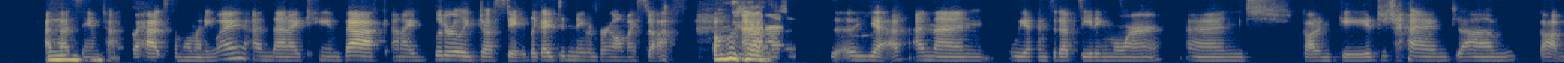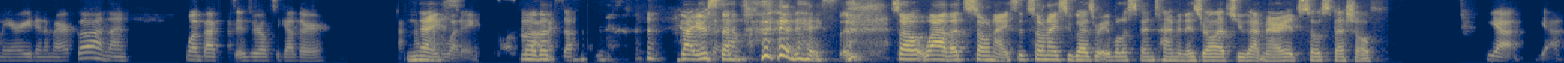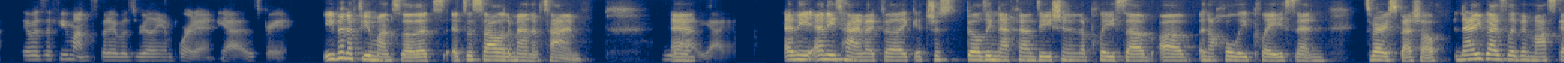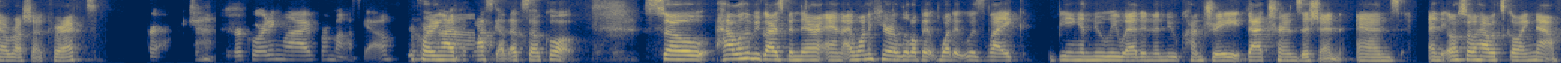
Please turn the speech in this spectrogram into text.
at mm-hmm. that same time. So I had to come home anyway. And then I came back and I literally just stayed. Like I didn't even bring all my stuff. Oh my God. And, uh, yeah. And then we ended up dating more and got engaged and um, got married in America and then went back to Israel together. Nice. wedding. Oh, that's, got your stuff. nice. So, wow, that's so nice. It's so nice you guys were able to spend time in Israel after you got married. It's so special. Yeah, yeah. It was a few months, but it was really important. Yeah, it was great. Even a few months though, that's it's a solid amount of time. Yeah, and yeah. Any any time I feel like it's just building that foundation in a place of of in a holy place and it's very special. Now you guys live in Moscow, Russia, correct? Correct. Recording live from Moscow. Recording live um, from Moscow. That's so cool. So, how long have you guys been there? And I want to hear a little bit what it was like being a newlywed in a new country, that transition, and and also how it's going now.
